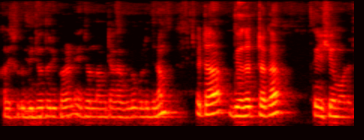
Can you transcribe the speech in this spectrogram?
খালি শুধু ভিডিও তৈরি করেন, এই জন্য আমি টাকাগুলো বলে দিলাম। এটা দুই হাজার টাকা, তেইশের মডেল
